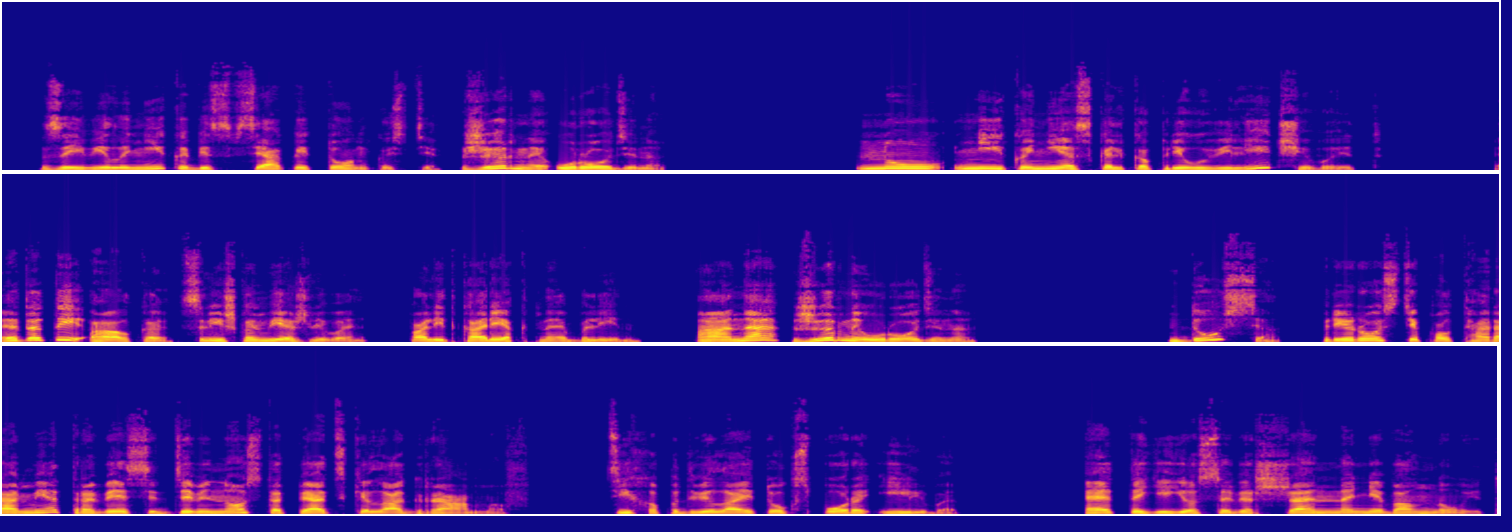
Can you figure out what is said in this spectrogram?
— заявила Ника без всякой тонкости, жирная уродина. Ну, Ника несколько преувеличивает. Это ты, Алка, слишком вежливая, политкорректная, блин, а она жирная уродина. Дуся при росте полтора метра весит девяносто пять килограммов тихо подвела итог спора Ильвы. Это ее совершенно не волнует,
